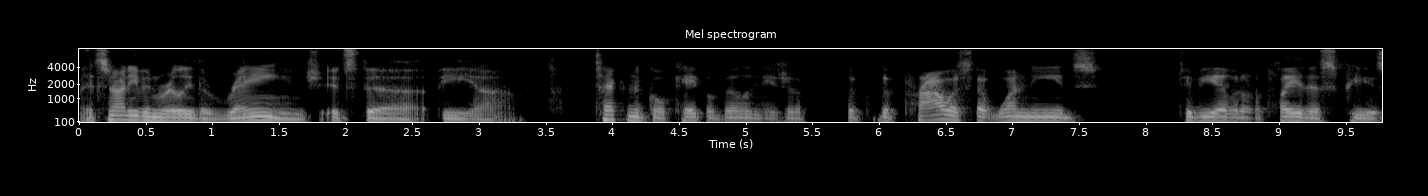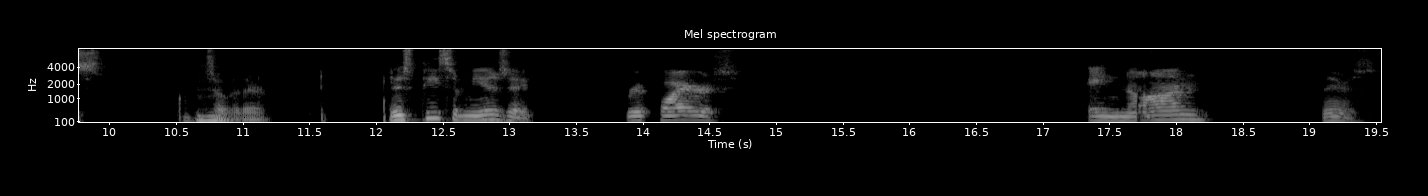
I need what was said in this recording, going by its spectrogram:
it's not even really the range it's the the uh, technical capabilities or the, the the prowess that one needs to be able to play this piece it's Mhm. over there this piece of music requires a non there's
